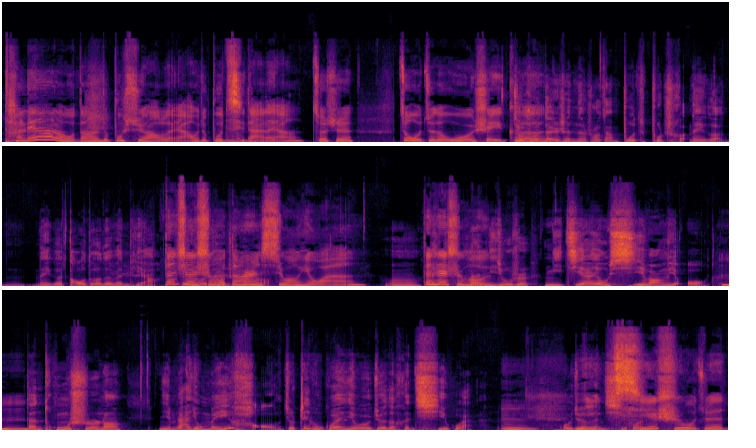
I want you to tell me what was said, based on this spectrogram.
谈恋爱了，我当然就不需要了呀，我就不期待了呀。就是，就我觉得我是一个就说个单身的时候，咱不不扯那个那个道德的问题啊。单身时候，当然希望有啊。嗯，单身时候那你就是你既然又希望有，嗯，但同时呢，你们俩又没好，就这种关系，我就觉得很奇怪，嗯我觉得很奇怪。其实我觉得，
